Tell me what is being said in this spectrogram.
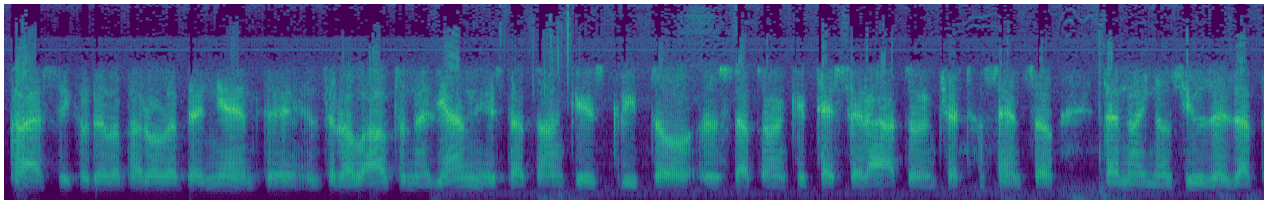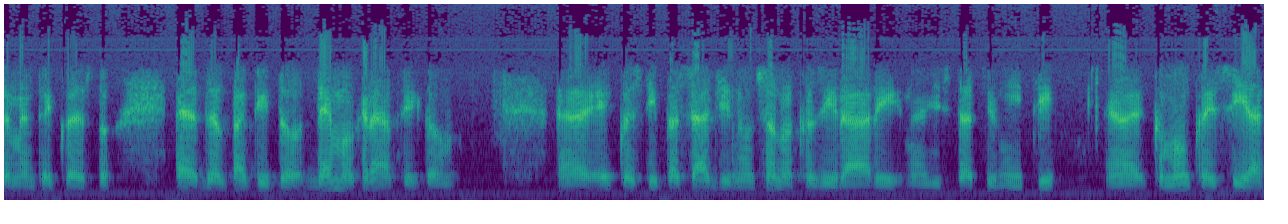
classico della parola per niente, tra l'altro negli anni è stato anche scritto, è stato anche tesserato in un certo senso, da noi non si usa esattamente questo, è del Partito Democratico eh, e questi passaggi non sono così rari negli Stati Uniti. Eh, comunque sia,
